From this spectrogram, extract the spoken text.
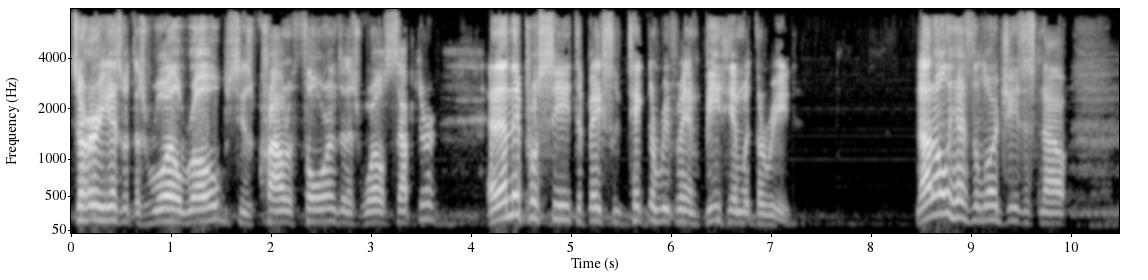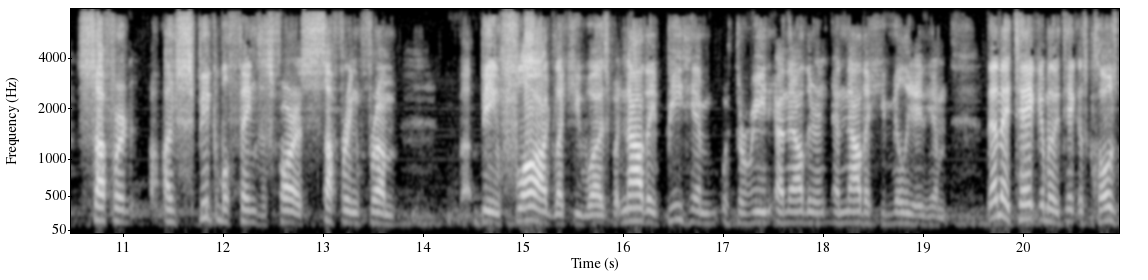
So here he is with his royal robes, his crown of thorns, and his royal scepter. And then they proceed to basically take the reed from him and beat him with the reed. Not only has the Lord Jesus now suffered unspeakable things as far as suffering from being flogged like he was, but now they beat him with the reed, and now they're and now they humiliate him. Then they take him and they take his clothes,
